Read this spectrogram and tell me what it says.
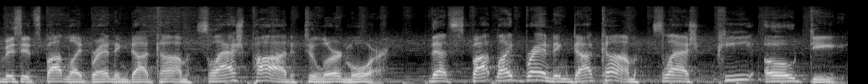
Visit spotlightbranding.com slash pod to learn more. That's spotlightbranding.com slash P-O-D.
